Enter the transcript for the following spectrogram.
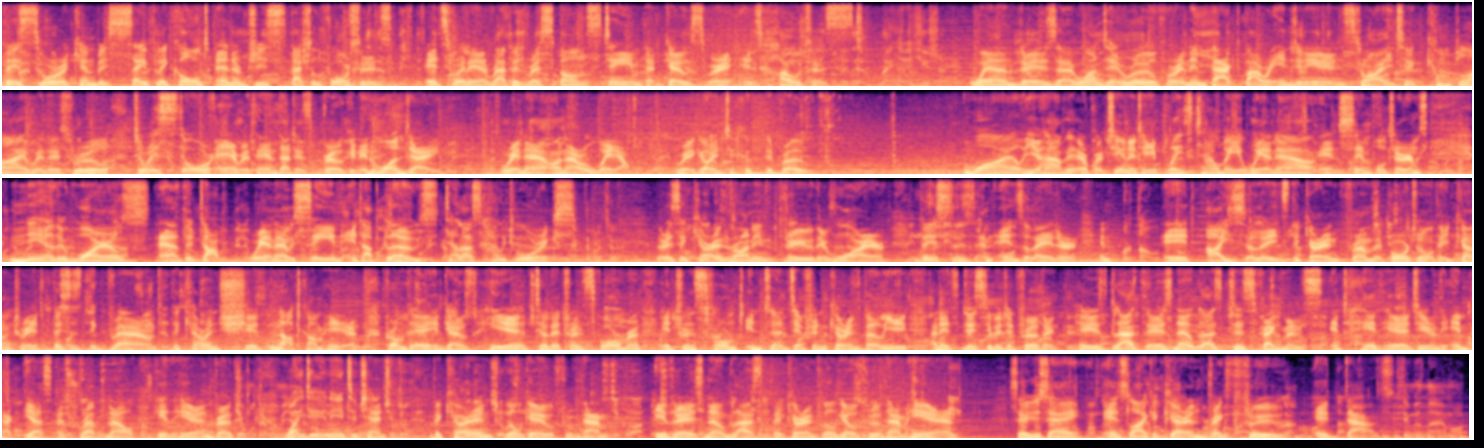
This work can be safely called Energy Special Forces. It's really a rapid response team that goes where it's hottest. When there's a one-day rule for an impact, power engineers try to comply with this rule to restore everything that is broken in one day. We're now on our way up. We're going to hook the rope. While you have the opportunity, please tell me we're now, in simple terms, near the wires at the top. We're now seeing it up close. Tell us how it works. There is a current running through the wire. This is an insulator and it isolates the current from the portal, the concrete. This is the ground. The current should not come here. From there it goes here to the transformer. It transformed into a different current value and it's distributed further. Here is glass. There is no glass, just fragments. It hit here during the impact. Yes, a shrapnel hit here and broke it. Why do you need to change it? the current will go through them. If there is no glass, the current will go through them here. And so you say it's like a current breaks through. It does.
